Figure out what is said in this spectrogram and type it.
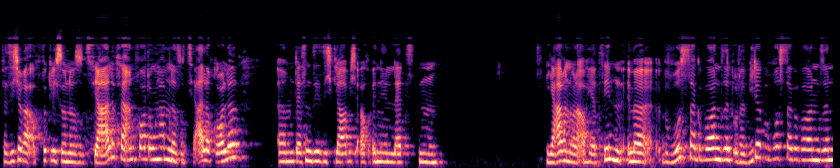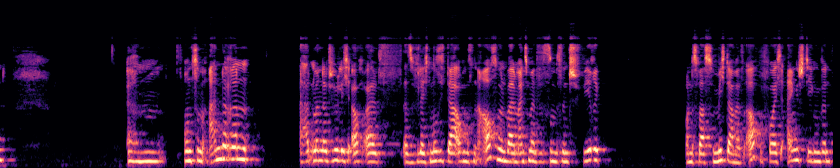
Versicherer auch wirklich so eine soziale Verantwortung haben, eine soziale Rolle, ähm, dessen sie sich, glaube ich, auch in den letzten Jahren oder auch Jahrzehnten immer bewusster geworden sind oder wieder bewusster geworden sind. Ähm, und zum anderen hat man natürlich auch als, also vielleicht muss ich da auch ein bisschen ausholen, weil manchmal ist es so ein bisschen schwierig, und es war es für mich damals auch, bevor ich eingestiegen bin,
